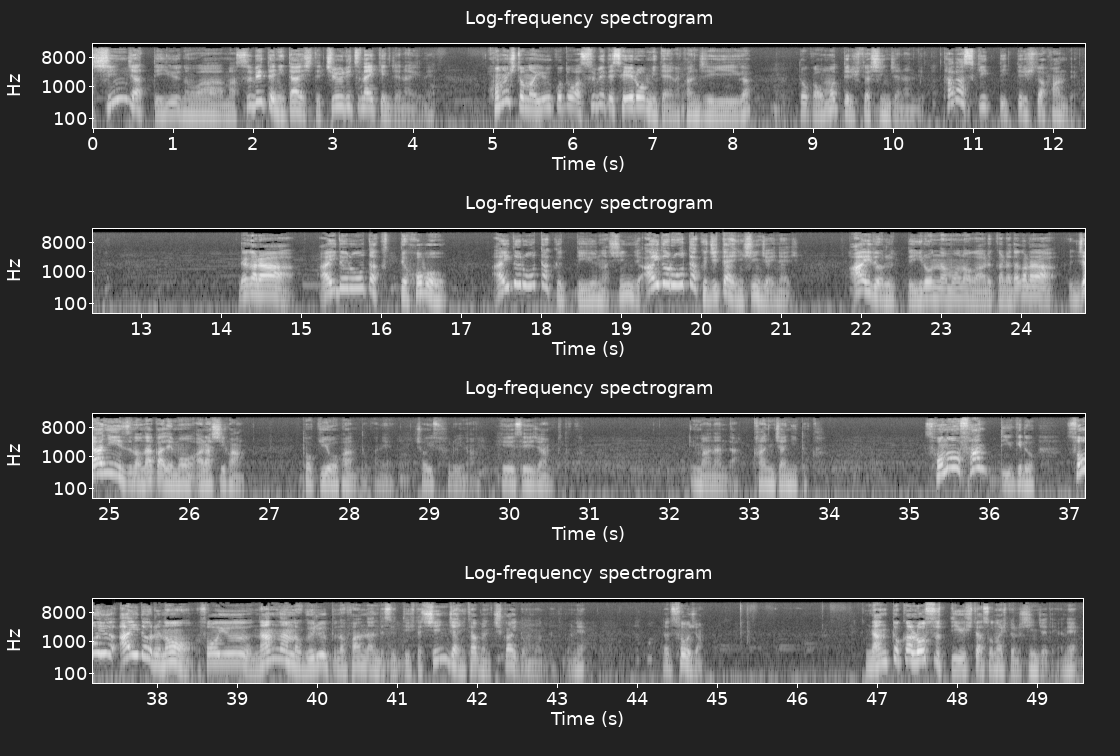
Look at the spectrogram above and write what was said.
あ、信者っていうのは、まあ、全てに対して中立な意見じゃないよね。この人の言うことは全て正論みたいな感じが、とか思ってる人は信者なんだよ。ただ好きって言ってる人はファンだよ。だから、アイドルオタクってほぼ、アイドルオタクっていうのは信者、アイドルオタク自体に信者いないでしょ。アイドルっていろんなものがあるから、だから、ジャニーズの中でも嵐ファン、TOKIO ファンとかね、チョイス古いな。平成ジャンプとか。今なんだ、関ジャニとか。そのファンって言うけど、そういうアイドルの、そういう何々のグループのファンなんですっていう人は信者に多分近いと思うんだけどね。だってそうじゃん。なんとかロスっていう人はその人の信者だよね。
